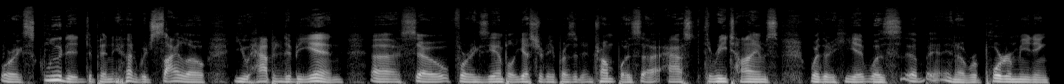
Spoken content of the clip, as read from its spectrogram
or excluded depending on which silo you happen to be in. Uh, so, for example, yesterday President Trump was uh, asked three times whether he was uh, in a reporter meeting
